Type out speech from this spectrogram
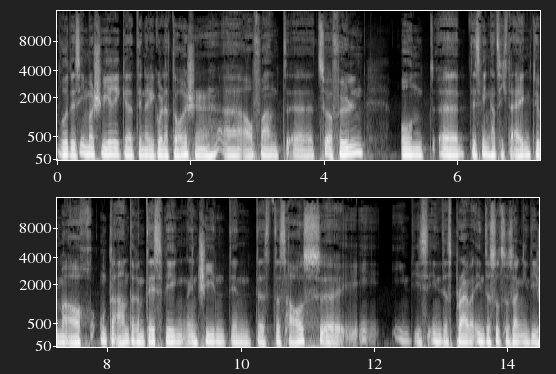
wurde es immer schwieriger, den regulatorischen äh, Aufwand äh, zu erfüllen. Und äh, deswegen hat sich der Eigentümer auch unter anderem deswegen entschieden, den, das, das Haus äh, in, dies, in das Private, in das sozusagen in die,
